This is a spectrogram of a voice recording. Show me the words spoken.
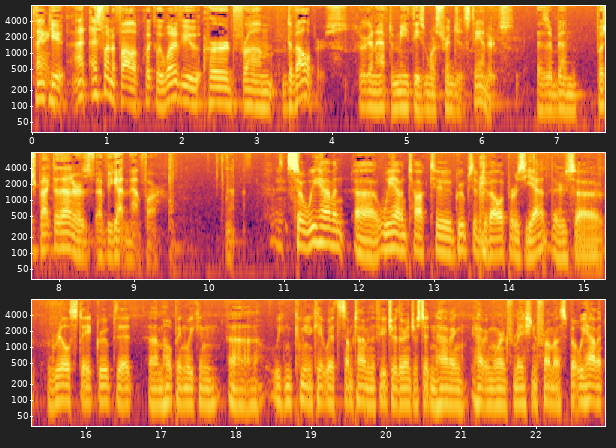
Thank Thanks. you. I, I just want to follow up quickly. What have you heard from developers who are going to have to meet these more stringent standards? Has there been pushback to that, or has, have you gotten that far? So we haven't uh, we haven't talked to groups of developers yet. There's a real estate group that I'm hoping we can uh, we can communicate with sometime in the future. They're interested in having having more information from us, but we haven't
